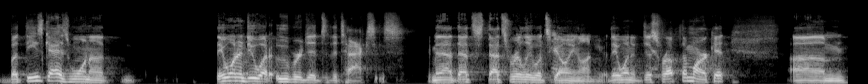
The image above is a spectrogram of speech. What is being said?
but these guys want to they want to do what Uber did to the taxis. I mean that, that's that's really what's Yeah. going on here. They want to disrupt the market, um,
